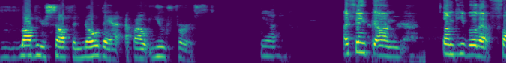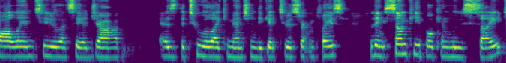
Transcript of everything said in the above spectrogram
love yourself and know that about you first. Yeah. I think um, some people that fall into, let's say, a job as the tool, like you mentioned, to get to a certain place, I think some people can lose sight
